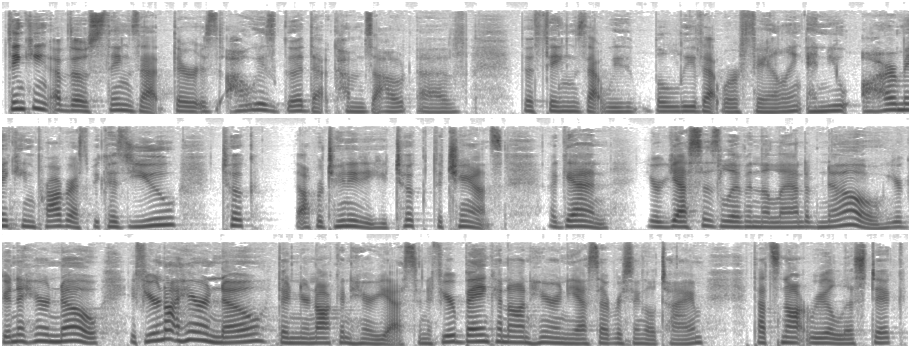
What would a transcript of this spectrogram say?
thinking of those things that there is always good that comes out of the things that we believe that we're failing and you are making progress because you took the opportunity, you took the chance. Again, your yeses live in the land of no. You're going to hear no. If you're not hearing no, then you're not going to hear yes. And if you're banking on hearing yes every single time, that's not realistic.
